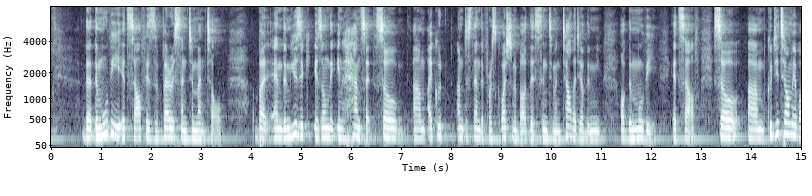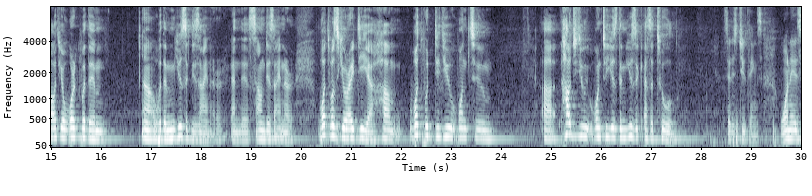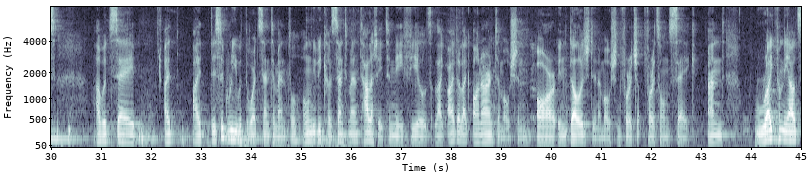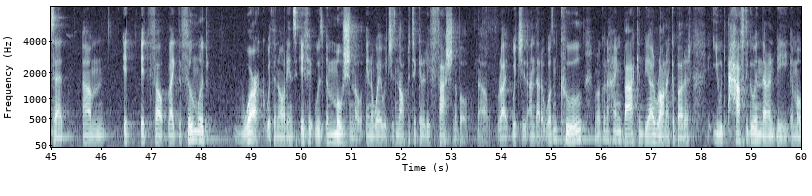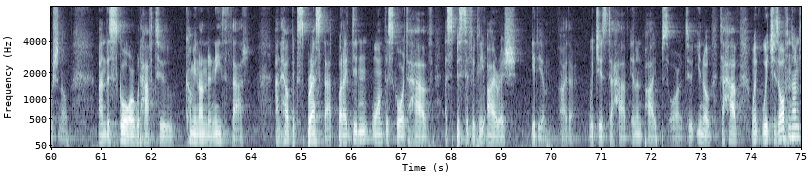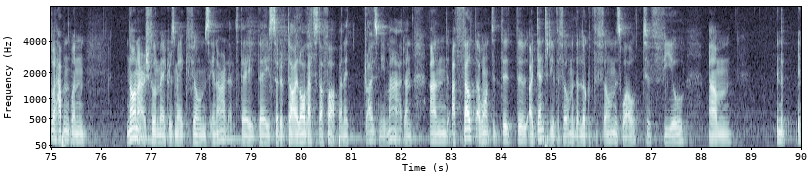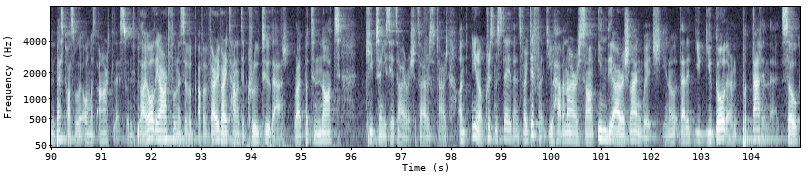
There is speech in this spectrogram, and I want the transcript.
the, the movie itself is very sentimental, but, and the music is only enhanced. So um, I could understand the first question about the sentimentality of the, of the movie itself. So, um, could you tell me about your work with the, uh, with the music designer and the sound designer? What was your idea? How, what would, did you want to, uh, how did you want to use the music as a tool? So there's two things. One is, I would say, I, I disagree with the word sentimental only because sentimentality to me feels like either like unearned emotion or indulged in emotion for its, for its own sake. And right from the outset, um, it, it felt like the film would work with an audience if it was emotional in a way which is not particularly fashionable now, right? Which is, and that it wasn't cool. We weren't going to hang back and be ironic about it. You would have to go in there and be emotional. And the score would have to come in underneath that and help express that. But I didn't want the score to have a specifically Irish idiom either, which is to have uilleann pipes or to, you know, to have, when, which is oftentimes what happens when non-Irish filmmakers make films in Ireland. They, they sort of dial all that stuff up and it drives me mad. And, and I felt I wanted the, the identity of the film and the look of the film as well to feel um, in the in the best possible way, almost artless, and to apply all the artfulness of a, of a very, very talented crew to that, right? But to not keep saying, you see, it's Irish, it's Irish, it's Irish. And, you know, Christmas Day, then, it's very different. You have an Irish song in the Irish language, you know, that it, you, you go there and put that in there. So,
